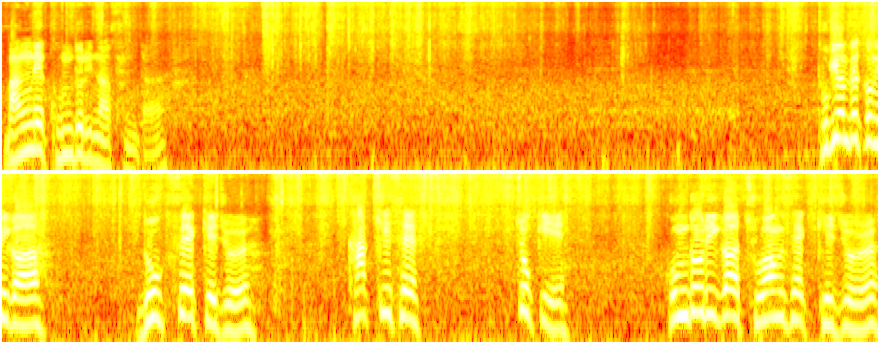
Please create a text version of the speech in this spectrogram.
막내 곰돌이 나왔습니다. 북연백곰이가 녹색 계줄, 카키색 조끼, 곰돌이가 주황색 계줄,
